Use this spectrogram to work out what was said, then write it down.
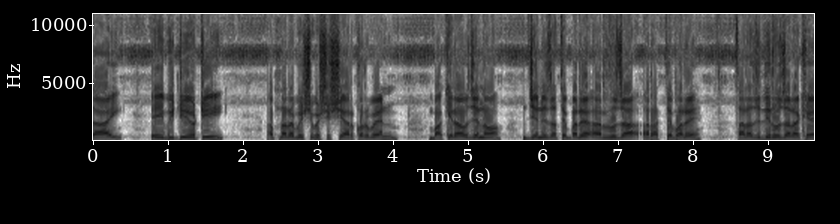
তাই এই ভিডিওটি আপনারা বেশি বেশি শেয়ার করবেন। বাকিরাও যেন জেনে যেতে পারে আর রোজা রাখতে পারে। তারা যদি রোজা রাখে,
